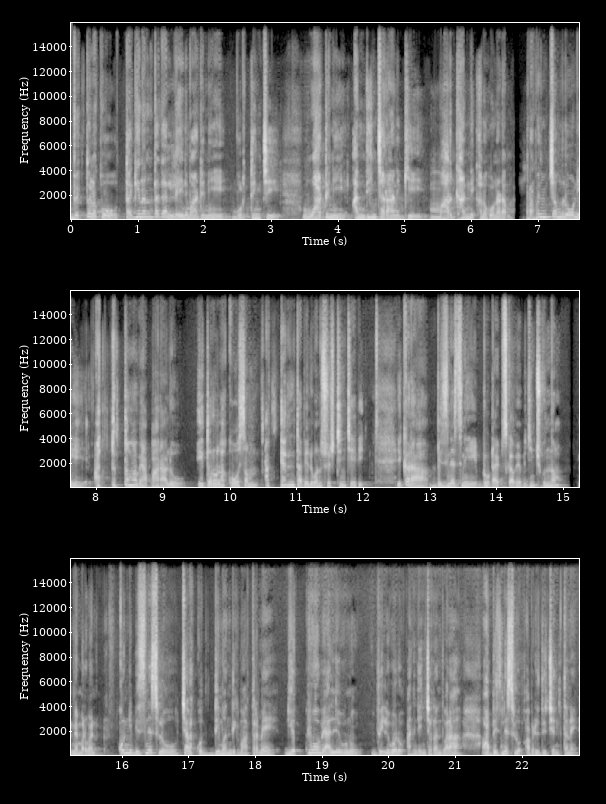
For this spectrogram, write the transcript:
వ్యక్తులకు తగినంతగా లేని వాటిని గుర్తించి వాటిని అందించడానికి మార్గాన్ని కనుగొనడం. ప్రపంచంలోని అత్యుత్తమ వ్యాపారాలు ఇతరుల కోసం అత్యంత విలువను సృష్టించేవి. ఇక్కడ బిజినెస్ని టూ టైప్స్గా విభజించుకుందాం. నెంబర్ వన్ కొన్ని బిజినెస్లు చాలా కొద్ది మందికి మాత్రమే ఎక్కువ వాల్యూను విలువను అందించడం ద్వారా ఆ బిజినెస్లు అభివృద్ధి చెందుతున్నాయి.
